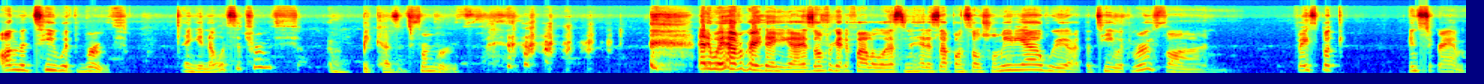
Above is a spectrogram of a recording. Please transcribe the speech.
on the tea with Ruth. And you know it's the truth because it's from Ruth. anyway, have a great day, you guys. Don't forget to follow us and hit us up on social media. We are at the Tea with Ruth on Facebook, Instagram,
